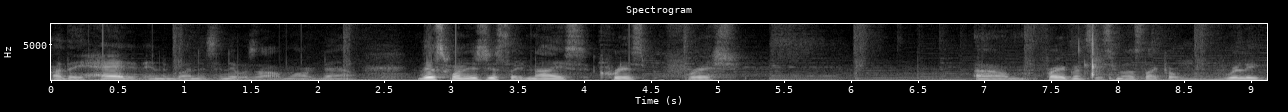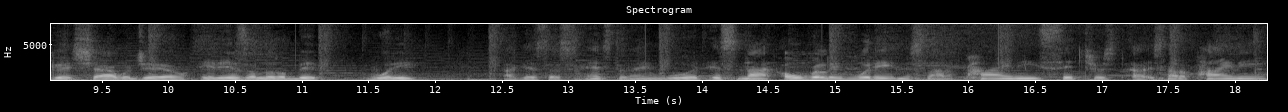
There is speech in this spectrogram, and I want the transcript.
or they had it in abundance and it was all marked down. This one is just a nice, crisp, fresh um, fragrance. It smells like a really good shower gel. It is a little bit woody. I guess that's hence the name wood. It's not overly woody and it's not a piney citrus. Uh, it's not a piney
